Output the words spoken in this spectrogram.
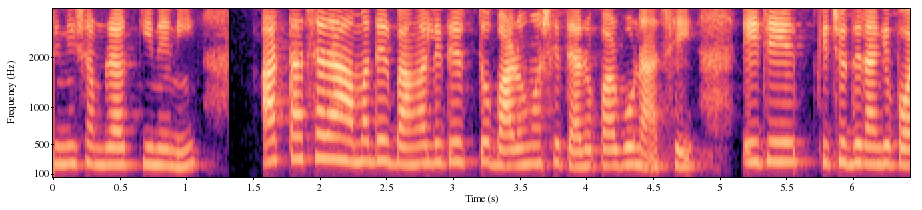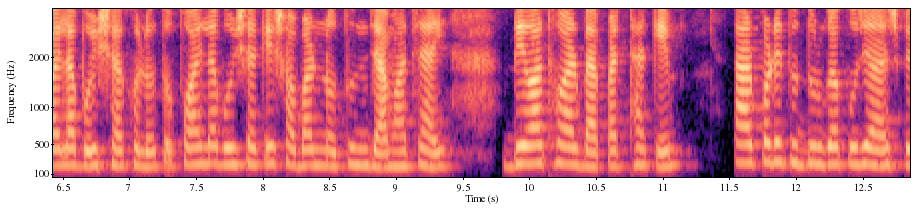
জিনিস আমরা কিনে নিই। আর তাছাড়া আমাদের বাঙালিদের তো বারো মাসে তেরো পার্বণ আছেই। এই যে কিছুদিন আগে পয়লা বৈশাখ হলো, তো পয়লা বৈশাখে সবার নতুন জামা চাই দেওয়া থোয়ার ব্যাপার থাকে। তারপরে তো দুর্গাপূজা আসবে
